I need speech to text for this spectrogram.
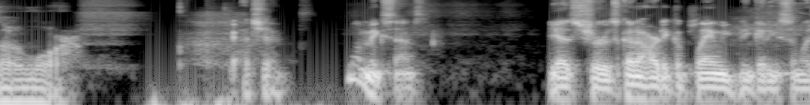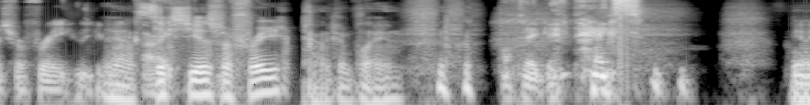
no more. Gotcha. That makes sense. Yeah, it's true. It's kind of hard to complain. We've been getting so much for free. Yeah, like, six right. years for free. Can't complain. I'll take it. Thanks. Yeah.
